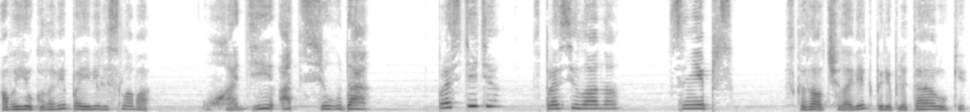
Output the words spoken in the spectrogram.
А в ее голове появились слова «Уходи отсюда!» «Простите?» — спросила она. «Снипс!» — сказал человек, переплетая руки.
